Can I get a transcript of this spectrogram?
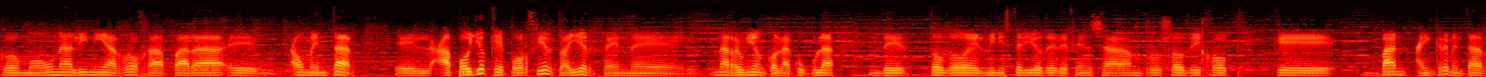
como una línea roja para eh, aumentar el apoyo que, por cierto, ayer en una reunión con la cúpula de todo el Ministerio de Defensa ruso dijo que van a incrementar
